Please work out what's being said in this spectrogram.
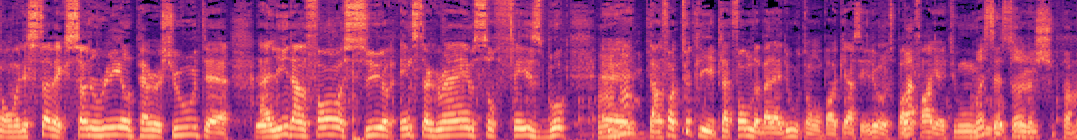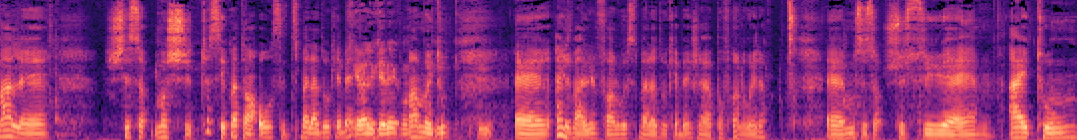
on va laisser ça avec Sunreal Parachute. Euh, Allez, dans le fond, sur Instagram, sur Facebook, euh, dans le fond, toutes les plateformes de balado où ton podcast est là, Spotify, iTunes, Moi, c'est ça, là, je suis pas mal. Je sais ça. Moi, je suis. Toi, c'est quoi ton haut? C'est-tu Balado Québec? Du Québec, ouais. Ah, moi et tout. Mm. Euh, hey, je vais aller le follower sur Balado Québec, je l'avais pas followé là. Euh, moi, c'est ça. Je suis euh, iTunes,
